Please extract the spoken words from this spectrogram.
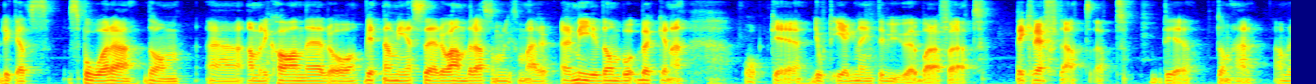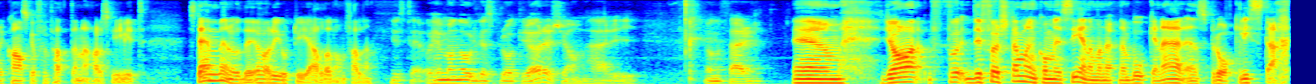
lyckats spåra de eh, amerikaner och vietnameser och andra som liksom är, är med i de böckerna. Och gjort egna intervjuer bara för att bekräfta att, att det de här amerikanska författarna har skrivit stämmer och det har det gjort i alla de fallen. Just det. Och hur många olika språk rör det sig om här i ungefär? Ehm, ja, för, det första man kommer se när man öppnar boken är en språklista.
